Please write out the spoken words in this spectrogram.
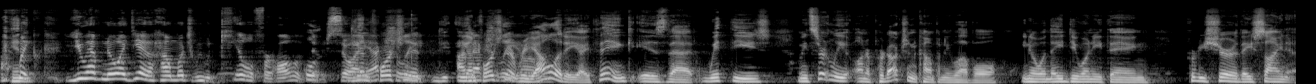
I'm like, you have no idea how much we would kill for all of those. So the I unfortunate, actually, the, the unfortunate actually, um, reality, I think, is that with these, I mean, certainly on a production company level, you know, when they do anything, pretty sure they sign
